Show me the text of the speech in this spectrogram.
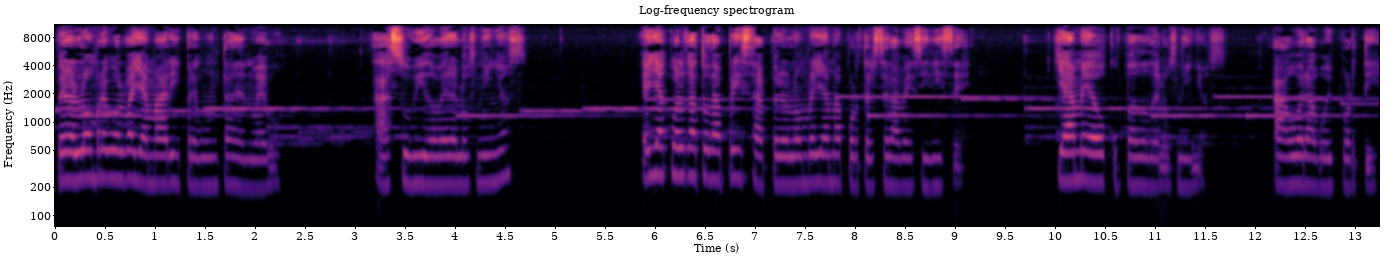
Pero el hombre vuelve a llamar y pregunta de nuevo ¿Has subido a ver a los niños? Ella cuelga a toda prisa, pero el hombre llama por tercera vez y dice Ya me he ocupado de los niños. Ahora voy por ti.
